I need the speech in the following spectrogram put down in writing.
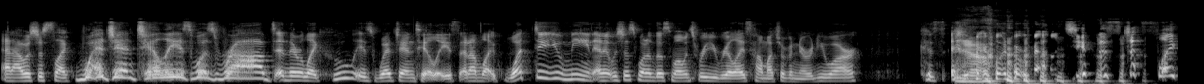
And I was just like, Wedge Antilles was robbed. And they were like, Who is Wedge Antilles? And I'm like, What do you mean? And it was just one of those moments where you realize how much of a nerd you are. Because Yeah. everyone around you is just like,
